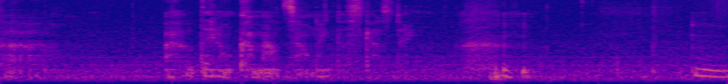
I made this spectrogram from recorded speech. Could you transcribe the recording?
uh, I hope they don't come out sounding disgusting. mm.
